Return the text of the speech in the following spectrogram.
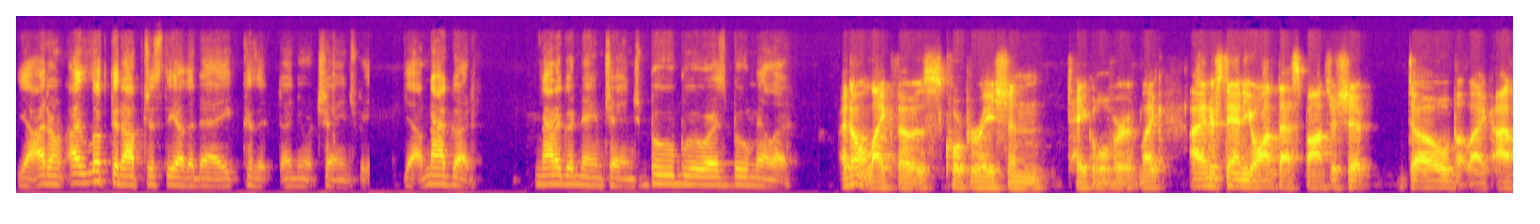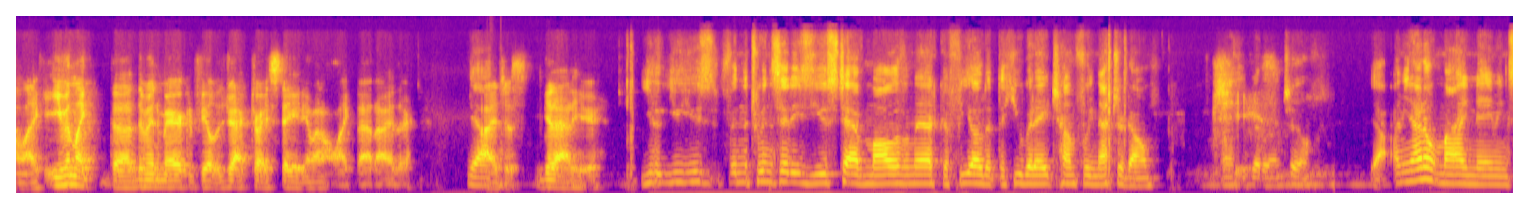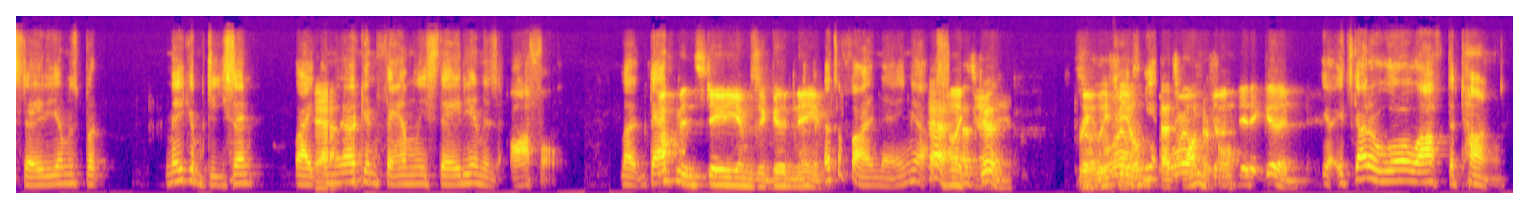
yeah, I don't. I looked it up just the other day because I knew it changed. But yeah, not good. Not a good name change. Boo Brewers, Boo Miller. I don't like those corporation takeover. Like I understand you want that sponsorship dough, but like I don't like it. even like the the Mid American Field at Jack Trice Stadium. I don't like that either. Yeah, I just get out of here. You you use in the Twin Cities you used to have Mall of America Field at the Hubert H. Humphrey Metrodome. That's a good one too. Yeah, I mean, I don't mind naming stadiums, but make them decent. Like yeah. American Family Stadium is awful. Like that. Kauffman Stadium's a good name. That's a fine name. Yeah, yeah, like that's that good. Name. Wrigley so Field, that's Royals wonderful. Did it good. Yeah, it's got to roll off the tongue,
